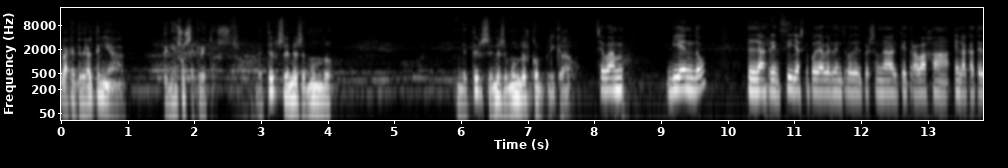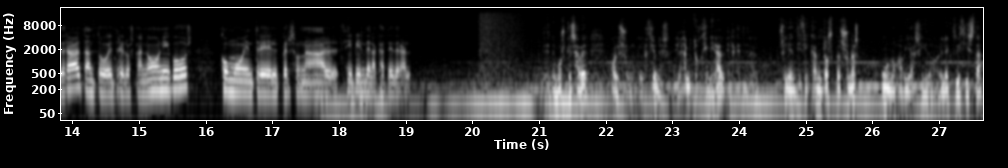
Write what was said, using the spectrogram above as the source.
La catedral tenía, tenía sus secretos. Meterse en ese mundo, meterse en ese mundo es complicado. Se van viendo las rencillas que puede haber dentro del personal que trabaja en la catedral, tanto entre los canónigos como entre el personal civil de la catedral. Tenemos que saber cuáles son las relaciones en el ámbito general de la catedral. Se identifican dos personas, uno había sido electricista,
